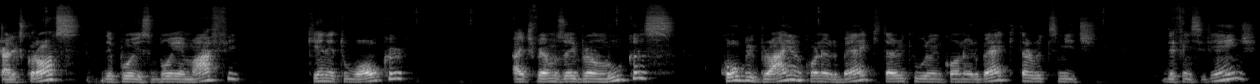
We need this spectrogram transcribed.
Charles Cross, depois Boemaf, Kenneth Walker, aí tivemos Abram Lucas, Kobe Bryant, cornerback, Tariq Woolen, cornerback, Tariq Smith, defensive end,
